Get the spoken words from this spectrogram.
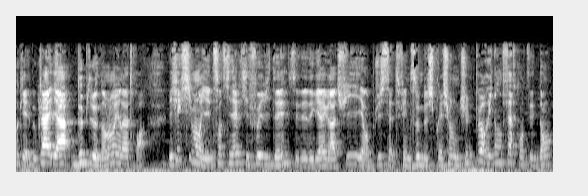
Ok, donc là il y a deux pylônes, normalement il y en a trois. Effectivement, il y a une sentinelle qu'il faut éviter, c'est des dégâts gratuits et en plus ça te fait une zone de suppression donc tu ne peux rien faire quand t'es dedans.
